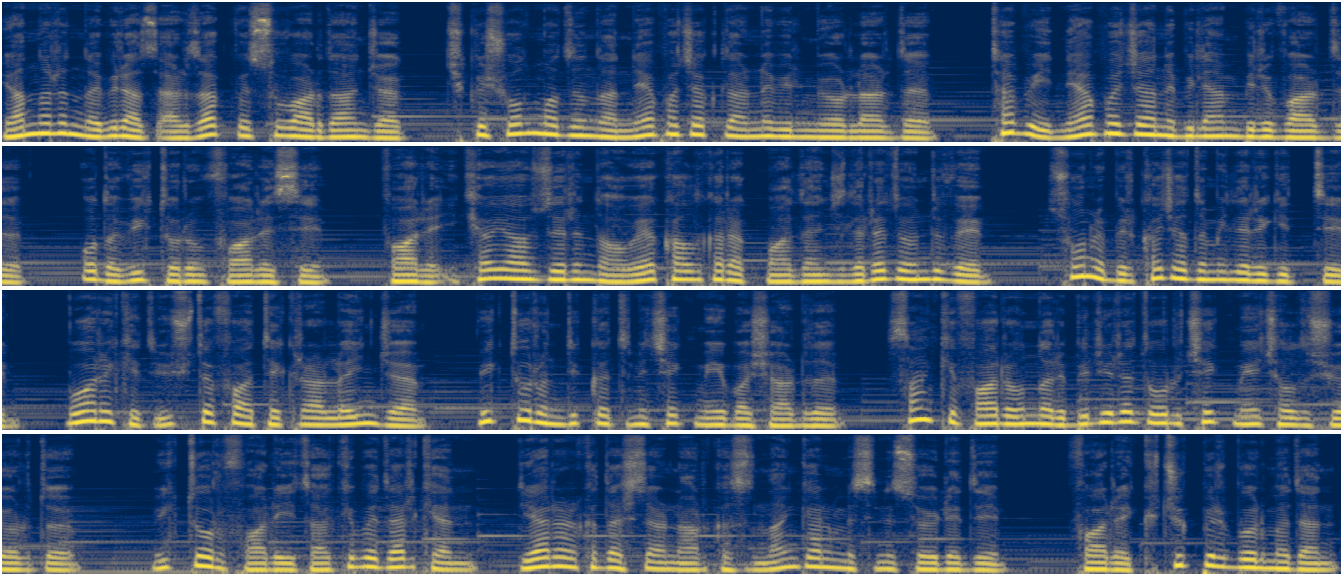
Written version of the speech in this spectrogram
Yanlarında biraz erzak ve su vardı ancak çıkış olmadığından ne yapacaklarını bilmiyorlardı. Tabii ne yapacağını bilen biri vardı. O da Victor'un faresi. Fare iki ayağı üzerinde havaya kalkarak madencilere döndü ve sonra birkaç adım ileri gitti. Bu hareketi üç defa tekrarlayınca Victor'un dikkatini çekmeyi başardı. Sanki fare onları bir yere doğru çekmeye çalışıyordu. Victor fareyi takip ederken diğer arkadaşlarının arkasından gelmesini söyledi. Fare küçük bir bölmeden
